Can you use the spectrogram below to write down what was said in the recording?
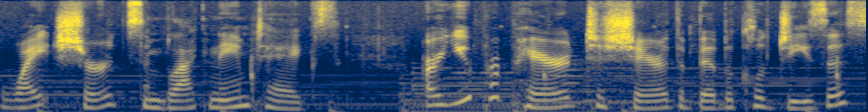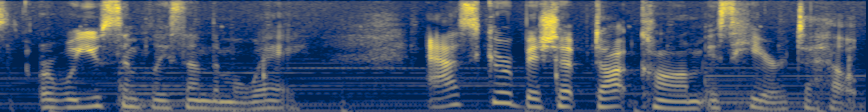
white shirts and black name tags. Are you prepared to share the biblical Jesus, or will you simply send them away? AskYourBishop.com is here to help.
